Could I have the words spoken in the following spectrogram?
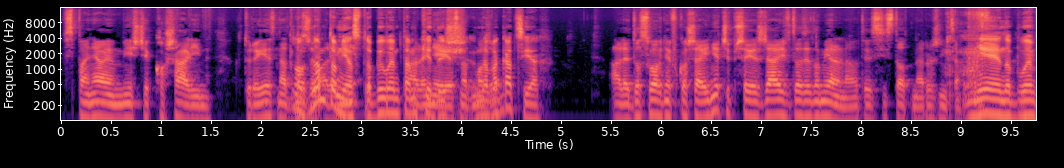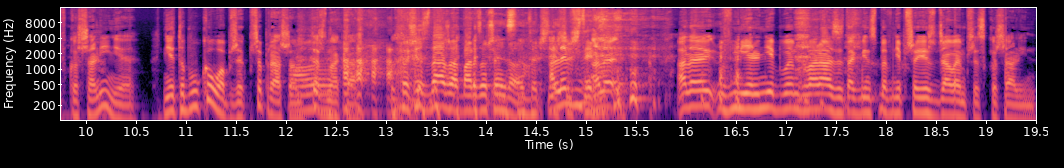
wspaniałym mieście Koszalin, które jest nad morzem. No, znam to miasto, byłem tam kiedyś na wakacjach. Ale dosłownie w Koszalinie, czy przejeżdżałeś w drodze do Mielna? To jest istotna różnica. Nie, no byłem w Koszalinie. Nie, to był Kołobrzeg, przepraszam, o, też na K. To się zdarza bardzo często. No, ale, ale, ale w Mielnie byłem dwa razy, tak więc pewnie przejeżdżałem przez Koszalin.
